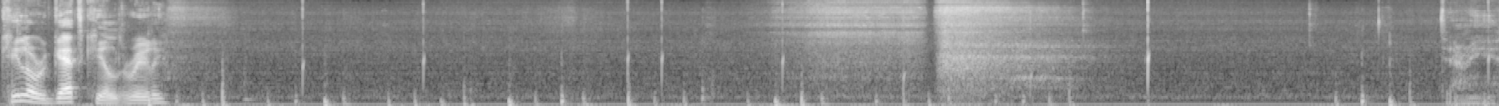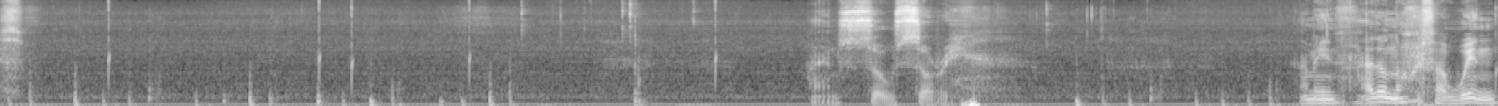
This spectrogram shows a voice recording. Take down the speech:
kill or get killed, really. There he is. I am so sorry. I mean, I don't know if I win.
